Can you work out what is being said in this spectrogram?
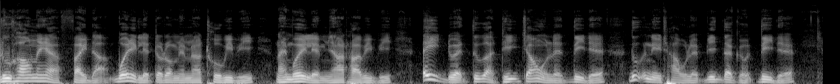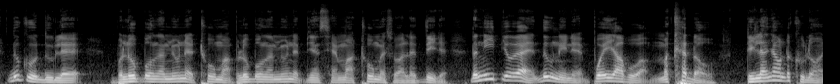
လူဟောင်းတွေက fighter ပွဲတွေလည်းတော်တော်များများထိုးပြီးပြီနိုင်ပွဲတွေလည်းများထားပြီးပြီအဲ့အတွက်သူကဒီအကြောင်းကိုလည်းသိတယ်သူ့အနေထားကိုလည်းပြည့်သက်ကိုသိတယ်သူကသူလည်းဘလို့ပုံစံမျိုးနဲ့ထိုးမှဘလို့ပုံစံမျိုးနဲ့ပြင်ဆင်မှထိုးမယ်ဆိုတာလည်းသိတယ်တနည်းပြောရရင်သူ့အနေနဲ့ပွဲရဖို့ကမခက်တော့ဘူးဒီလမ်းကြောင်းတစ်ခုလုံးက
